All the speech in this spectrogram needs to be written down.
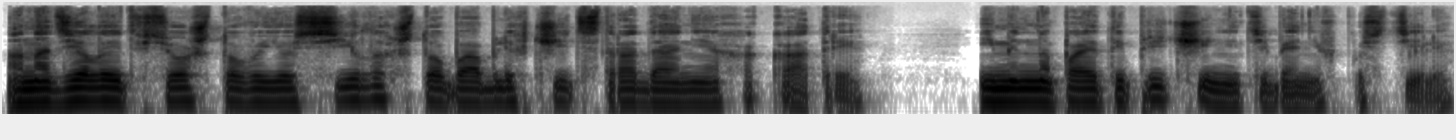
Она делает все, что в ее силах, чтобы облегчить страдания Хакатри. Именно по этой причине тебя не впустили.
